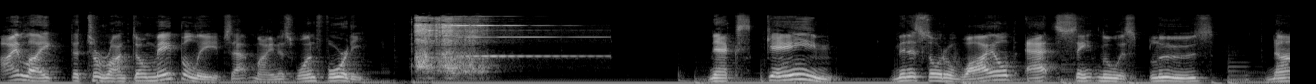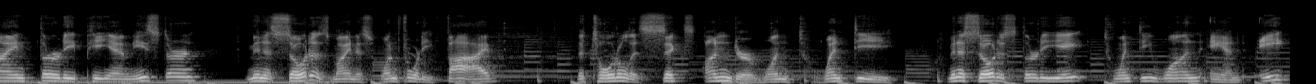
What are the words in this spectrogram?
I like the Toronto Maple Leafs at minus 140. Next game, Minnesota Wild at St. Louis Blues, 9:30 p.m. Eastern. Minnesota is minus 145. The total is six under 120. Minnesota's 38, 21, and 8,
